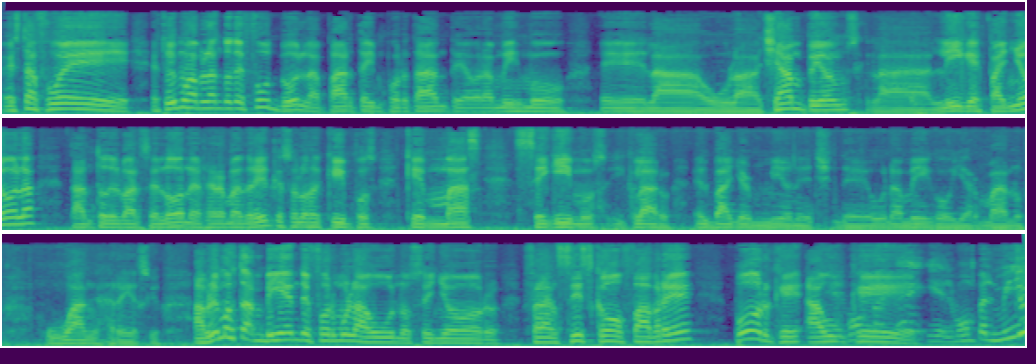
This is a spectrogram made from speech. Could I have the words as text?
Esta fue, estuvimos hablando de fútbol, la parte importante ahora mismo, eh, la, la Champions, la Liga Española, tanto del Barcelona, el Real Madrid, que son los equipos que más seguimos, y claro, el Bayern Múnich, de un amigo y hermano, Juan Recio. Hablemos también de Fórmula 1, señor Francisco Fabré, porque aunque... Y el bumper mío.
